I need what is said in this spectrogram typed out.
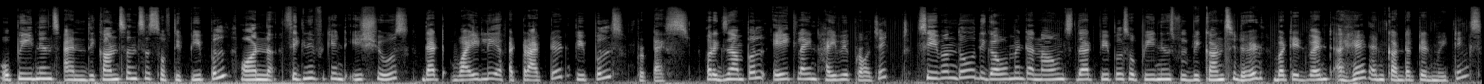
opinions and the consensus of the people on significant issues that widely attracted people's protests. For example, eight line highway project. So even though the government announced that people's opinions will be considered, but it went ahead and conducted meetings.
